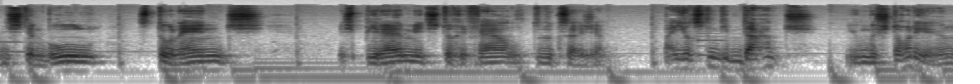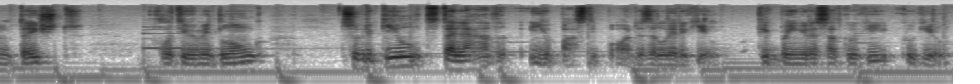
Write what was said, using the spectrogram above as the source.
de Istambul, Stonehenge, as pirâmides, Torre Eiffel, tudo o que seja. Pá, eles têm tipo dados e uma história, um texto relativamente longo sobre aquilo, detalhado, e eu passo tipo horas a ler aquilo. Fico bem engraçado com, aqui, com aquilo.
